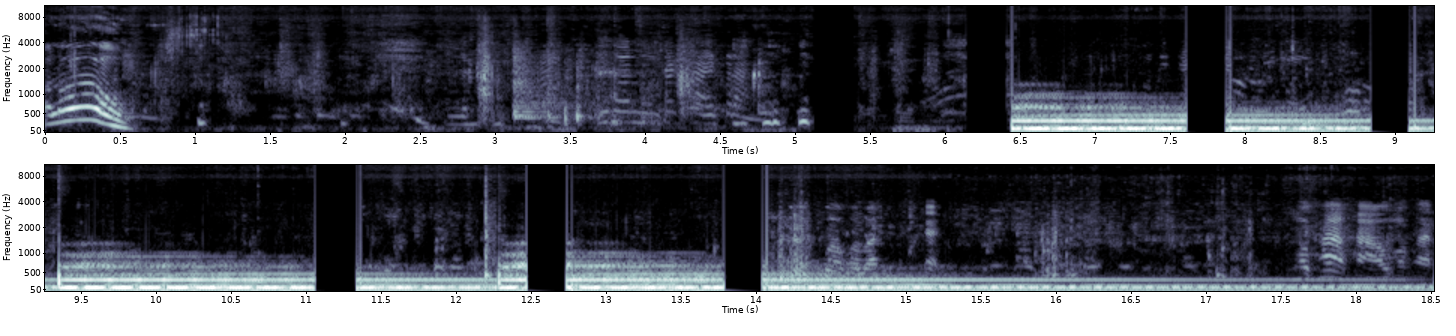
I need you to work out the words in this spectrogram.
ฮัลโหล ว่าพอละเอาผ้าขาวมาพัน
